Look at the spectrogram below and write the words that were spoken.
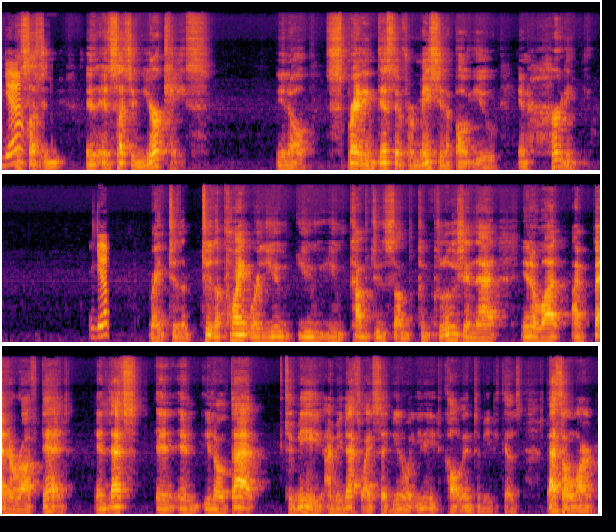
Yeah. In such in, in, in such in your case, you know, spreading disinformation about you and hurting you. Yep right to the to the point where you you you come to some conclusion that you know what i'm better off dead. And that's and and you know that to me i mean that's why i said you know what you need to call into me because that's alarming.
